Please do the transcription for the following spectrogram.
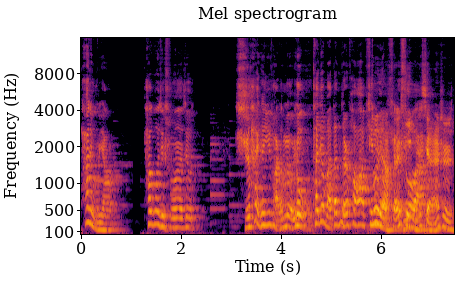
他就不一样，他过去说呢就时态跟语法都没有用，他就把单词儿啪啪拼着对、全说完你你，显然是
